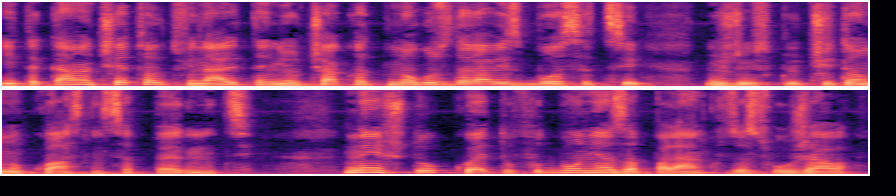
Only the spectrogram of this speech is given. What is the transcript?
и така на четвърт финалите ни очакват много здрави сблъсъци между изключително класни съперници. Нещо, което футболния запалянко заслужава –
